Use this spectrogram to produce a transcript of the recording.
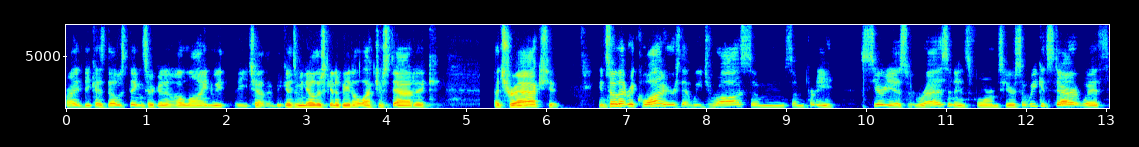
right? Because those things are going to align with each other because we know there's going to be an electrostatic attraction. And so that requires that we draw some some pretty serious resonance forms here. So we could start with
